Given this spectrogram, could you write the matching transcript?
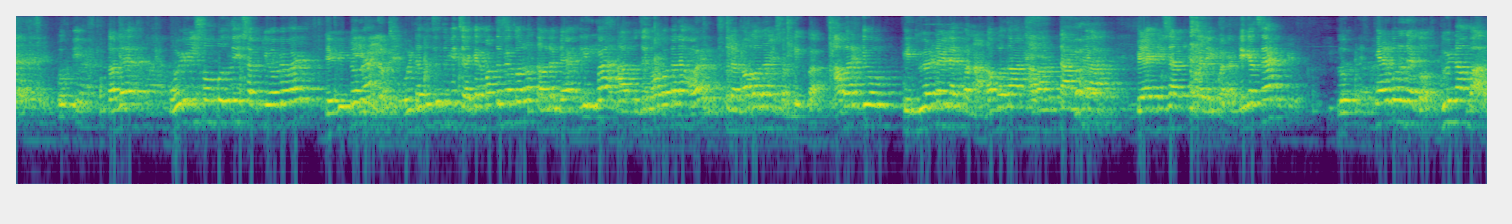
ওকে তাহলে ওই সম্পত্তি হিসাব কি হবে ভাই ডেবিট হবে হবে। ওইটা যদি তুমি চেকের মাধ্যমে করো তাহলে ব্যাংক লিখবা আর যদি নগদানে হয় তাহলে নগদান হিসাব লিখবা আবার কেউ এই দুইটাই লিখবা না নগদান আবার টান দেয়া ব্যাংক হিসাব এটা লিখবা না ঠিক আছে তো এরপরে দেখো দুই নাম্বার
